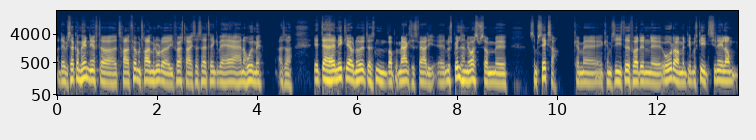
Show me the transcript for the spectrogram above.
Og da vi så kom hen efter 30-35 minutter i første leg, så sad jeg og tænkte, hvad er han overhovedet med? Altså, ja, der havde han ikke lavet noget, der sådan var bemærkelsesværdigt. Øh, nu spillede han jo også som, øh, som sekser, kan man, kan man sige, i stedet for den øh, 8'er, men det er måske et signal om,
